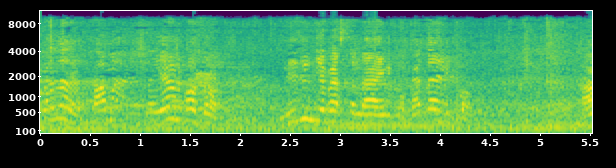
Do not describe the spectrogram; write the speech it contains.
బ్రదర్ ఏమనుకోద్దు నిజం చెప్పేస్తుండ ఆయనకు పెద్ద ఆయనకు. ఆ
